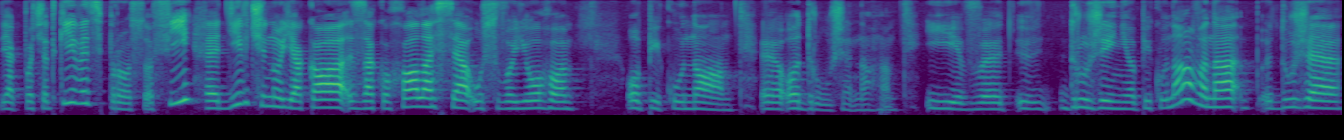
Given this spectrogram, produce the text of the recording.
як початківець про Софі, е, дівчину, яка закохалася у свого опікуна е, одруженого. І в е, дружині опікуна вона дуже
